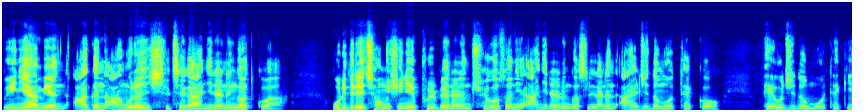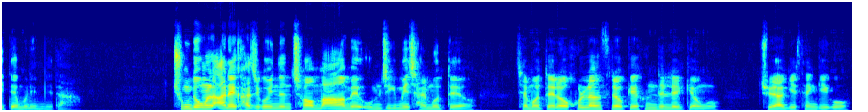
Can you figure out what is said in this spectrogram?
왜냐하면 악은 아무런 실체가 아니라는 것과 우리들의 정신이 불변하는 최고선이 아니라는 것을 나는 알지도 못했고 배우지도 못했기 때문입니다. 충동을 안에 가지고 있는 저 마음의 움직임이 잘못되어 제멋대로 혼란스럽게 흔들릴 경우 죄악이 생기고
